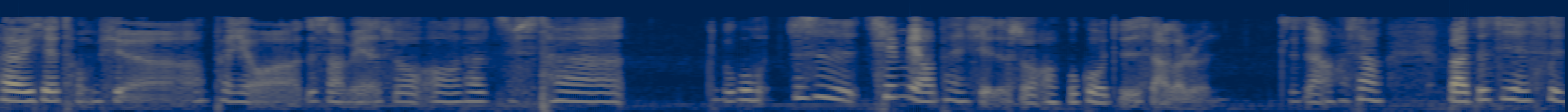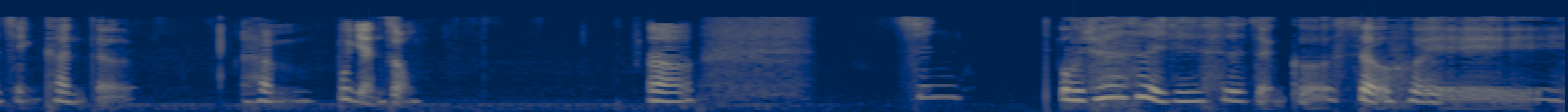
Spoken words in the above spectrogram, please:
还有一些同学啊、朋友啊，在上面说哦，他就是他，不过就是轻描淡写的说哦，不过就是杀个人，就这样，好像把这件事情看得很不严重。嗯，今我觉得这已经是整个社会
